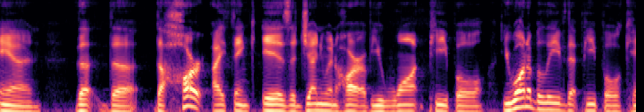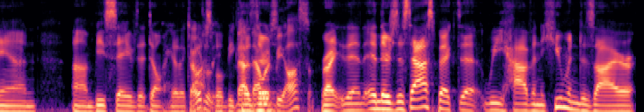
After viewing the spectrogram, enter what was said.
And the the the heart, I think, is a genuine heart of you want people, you want to believe that people can. Um, be saved that don't hear the Totally. gospel because that would there's- be awesome. right and, and there's this aspect that we have in human desire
